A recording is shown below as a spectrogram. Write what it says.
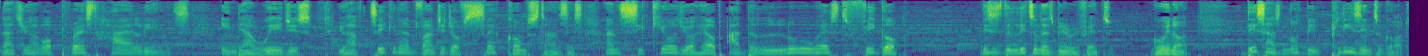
that you have oppressed hirelings in their wages. You have taken advantage of circumstances and secured your help at the lowest figure. This is the littleness being referred to. Going on. This has not been pleasing to God.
